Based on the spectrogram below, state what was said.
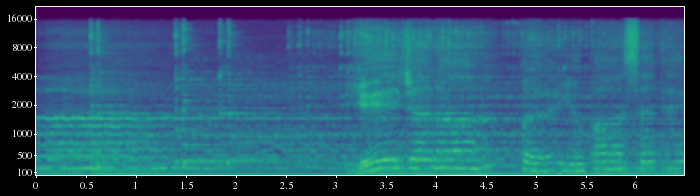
माम्, ये जनाः पर्युपासते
